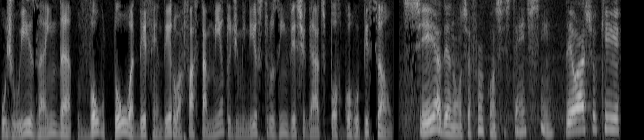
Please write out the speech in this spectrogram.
O juiz ainda voltou a defender o afastamento de ministros investigados por corrupção. Se a denúncia for consistente, sim. Eu acho que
